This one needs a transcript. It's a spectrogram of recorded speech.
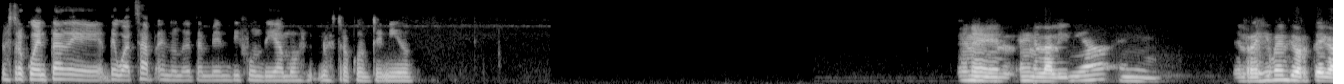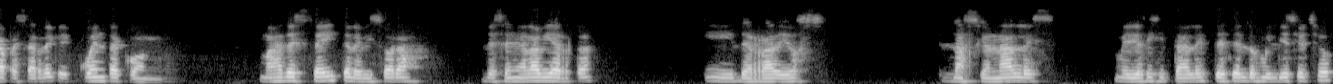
nuestra cuenta de, de, WhatsApp en donde también difundíamos nuestro contenido. En, el, en la línea, en, el régimen de Ortega, a pesar de que cuenta con más de seis televisoras de señal abierta y de radios nacionales, medios digitales, desde el 2018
